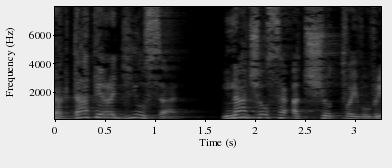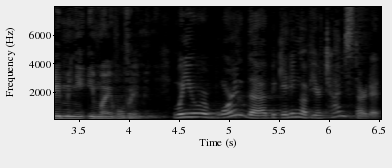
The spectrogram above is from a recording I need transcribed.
Когда ты родился, начался отсчет твоего времени и моего времени. When you were born, the beginning of your time started.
